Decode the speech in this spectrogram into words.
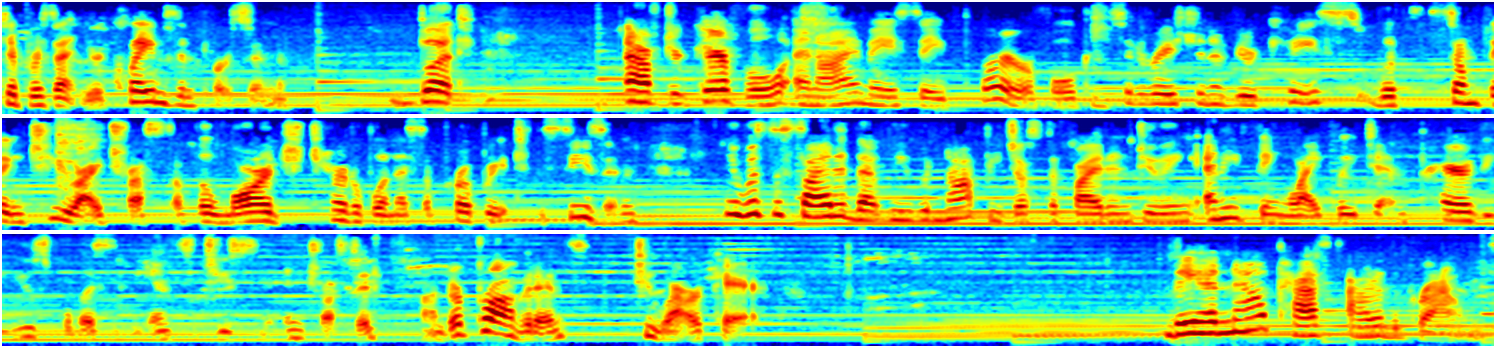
to present your claims in person. But after careful, and I may say prayerful, consideration of your case, with something too, I trust, of the large charitableness appropriate to the season, it was decided that we would not be justified in doing anything likely to impair the usefulness of the institution entrusted, under Providence, to our care. They had now passed out of the grounds.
